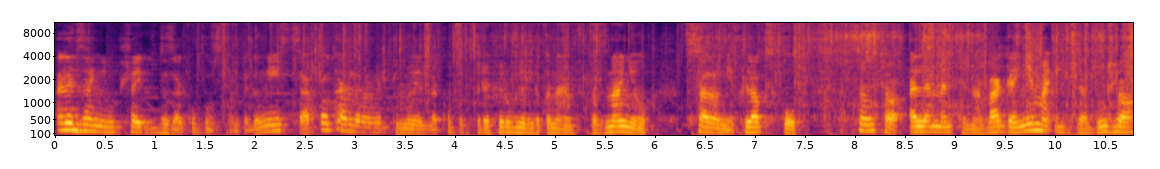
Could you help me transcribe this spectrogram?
Ale zanim przejdę do zakupów z tamtego miejsca, pokażę Wam jeszcze moje zakupy, których również dokonałem w Poznaniu, w salonie Klocków. Są to elementy na wagę, nie ma ich za dużo,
